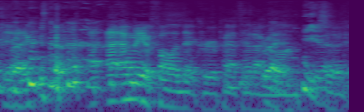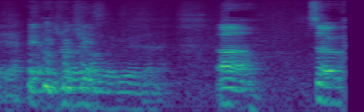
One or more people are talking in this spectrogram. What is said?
Yeah, I, I may have followed that career path had I Right. gone. Yeah. So, yeah. Yeah, it was really Sure, easy. we would've done. Uh, so,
